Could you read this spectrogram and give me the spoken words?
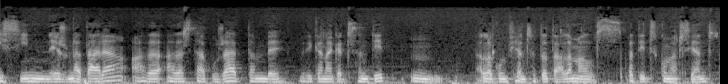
i si és una tara ha d'estar de, posat també. Vull dir que en aquest sentit mm, la confiança total amb els petits comerciants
